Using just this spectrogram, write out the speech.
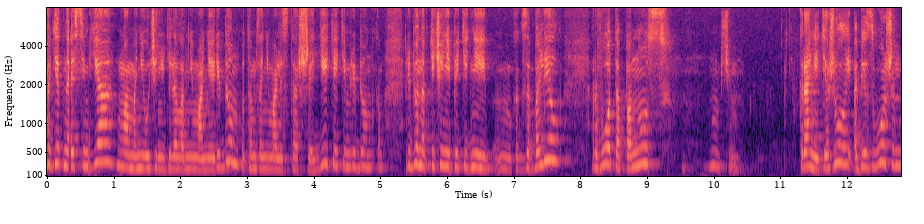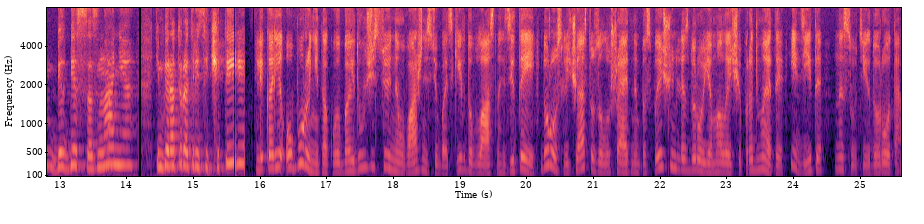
Многодетная семья, мама не очень уделяла внимания ребенку, там занимались старшие дети этим ребенком. Ребенок в течение пяти дней как заболел, рвота, понос, ну, в общем, крайне тяжелый, обезвожен, без, без сознания, температура 34. Лікарі обурені такою байдужістю і неуважністю батьків до власних дітей. Дорослі часто залишають небезпечні для здоров'я малечі предмети, і діти несуть їх до рота.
